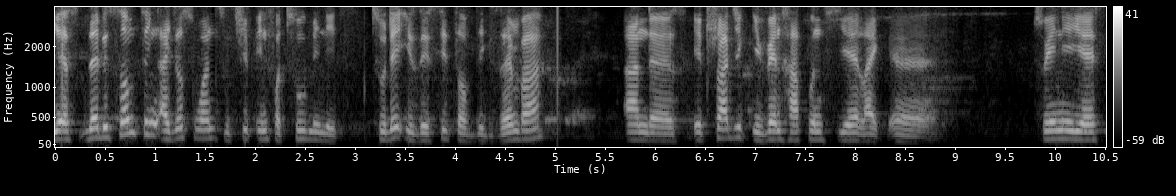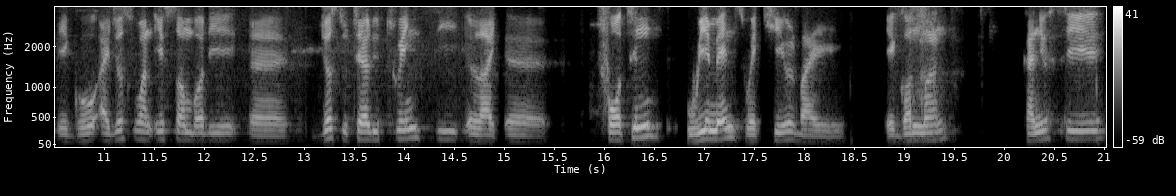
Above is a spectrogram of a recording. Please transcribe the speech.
Yes, there is something I just want to chip in for two minutes. Today is the 6th of December, and uh, a tragic event happened here like uh, 20 years ago. I just want if somebody, uh, just to tell you, 20, like uh, 14 women were killed by a gunman. Can you see?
